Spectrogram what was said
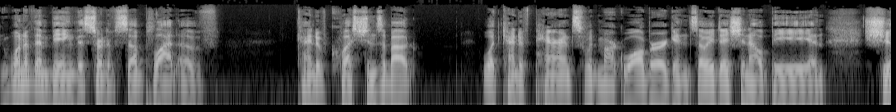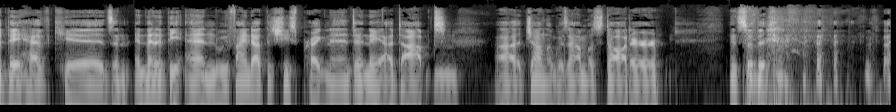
one of them being this sort of subplot of kind of questions about what kind of parents would Mark Wahlberg and Zooey Deschanel be, and should they have kids? And and then at the end, we find out that she's pregnant, and they adopt uh, John Leguizamo's daughter, and so they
